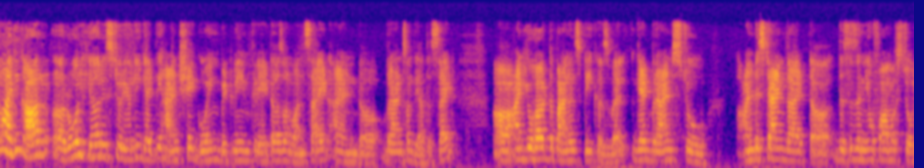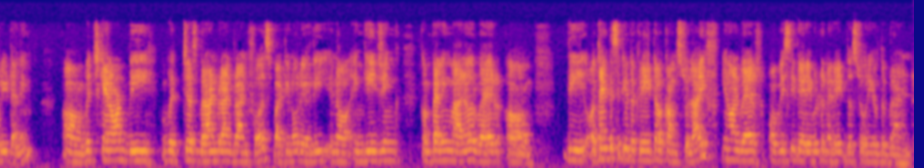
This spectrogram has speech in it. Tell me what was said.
No, I think our uh, role here is to really get the handshake going between creators on one side and uh, brands on the other side. Uh, and you heard the panel speak as well. Get brands to understand that uh, this is a new form of storytelling uh, which cannot be with just brand, brand, brand first, but you know, really in a engaging, compelling manner where um, the authenticity of the creator comes to life, you know, and where obviously they're able to narrate the story of the brand.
